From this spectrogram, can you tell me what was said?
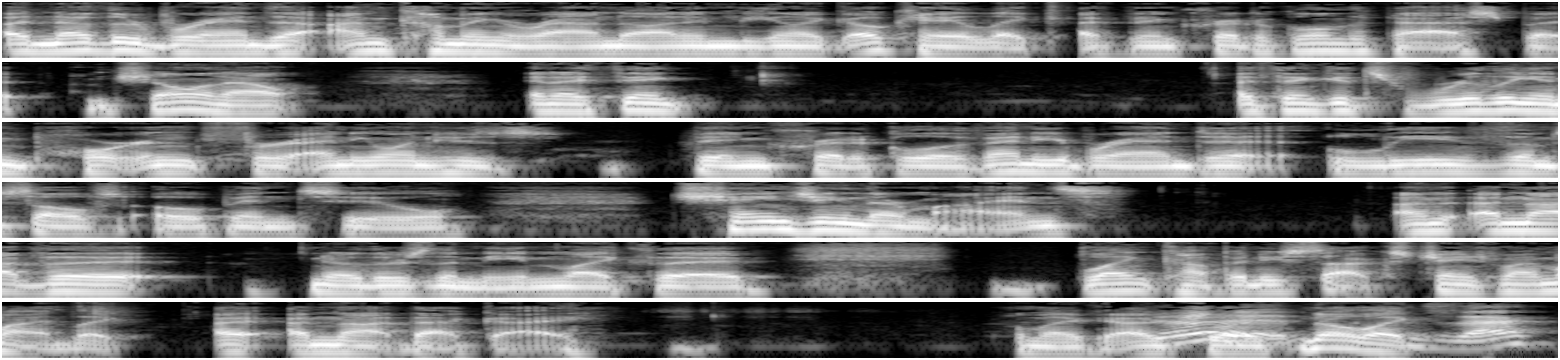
another brand that I'm coming around on and being like, okay, like I've been critical in the past, but I'm chilling out, and I think, I think it's really important for anyone who's been critical of any brand to leave themselves open to changing their minds. I'm, I'm not the, you know, there's the meme like the blank company sucks. Change my mind. Like I, I'm not that guy. I'm like actually like, no, like that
